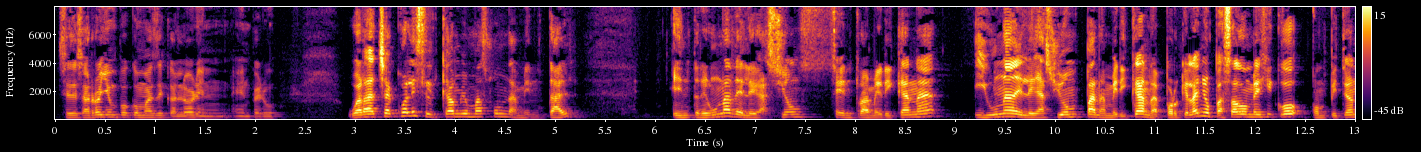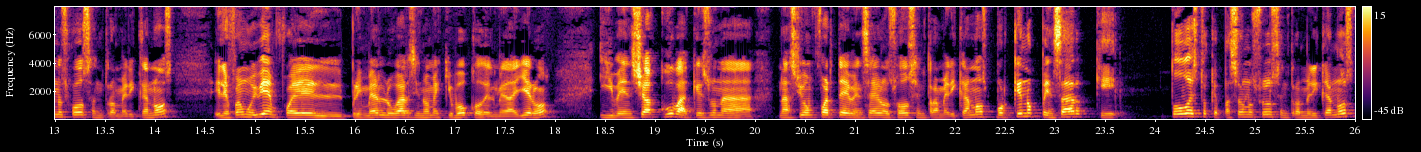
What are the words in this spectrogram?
se desarrolle un poco más de calor en, en Perú. Guaracha, ¿cuál es el cambio más fundamental entre una delegación centroamericana y una delegación panamericana, porque el año pasado México compitió en los Juegos Centroamericanos y le fue muy bien, fue el primer lugar, si no me equivoco, del medallero y venció a Cuba, que es una nación fuerte de vencer en los Juegos Centroamericanos. ¿Por qué no pensar que todo esto que pasó en los Juegos Centroamericanos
